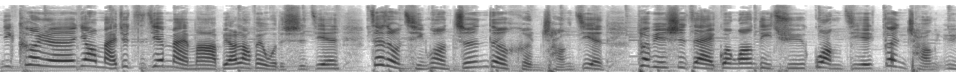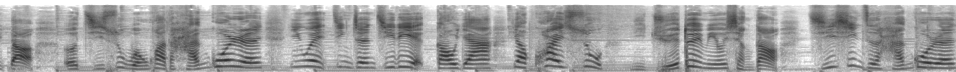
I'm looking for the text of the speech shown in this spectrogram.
你客人要买就直接买嘛，不要浪费我的时间。这种情况真的很常见，特别是在观光地区逛街更常遇到。而急速文化的韩国人，因为竞争激烈、高压，要快速。你绝对没有想到，急性子的韩国人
